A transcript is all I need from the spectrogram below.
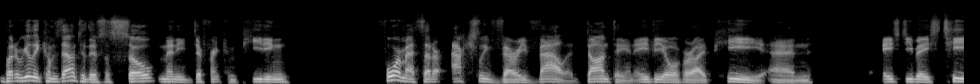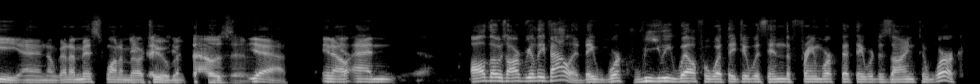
but it really comes down to there's so many different competing formats that are actually very valid. Dante and AV over IP and HDBaseT, and I'm gonna miss one of or two, but thousand. Yeah, you know, yeah. and yeah. all those are really valid. They work really well for what they do within the framework that they were designed to work.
